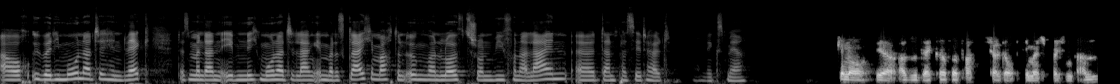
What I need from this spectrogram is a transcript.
auch über die Monate hinweg, dass man dann eben nicht monatelang immer das Gleiche macht und irgendwann läuft es schon wie von allein, äh, dann passiert halt auch nichts mehr. Genau, ja, also der Körper passt sich halt auch dementsprechend an.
